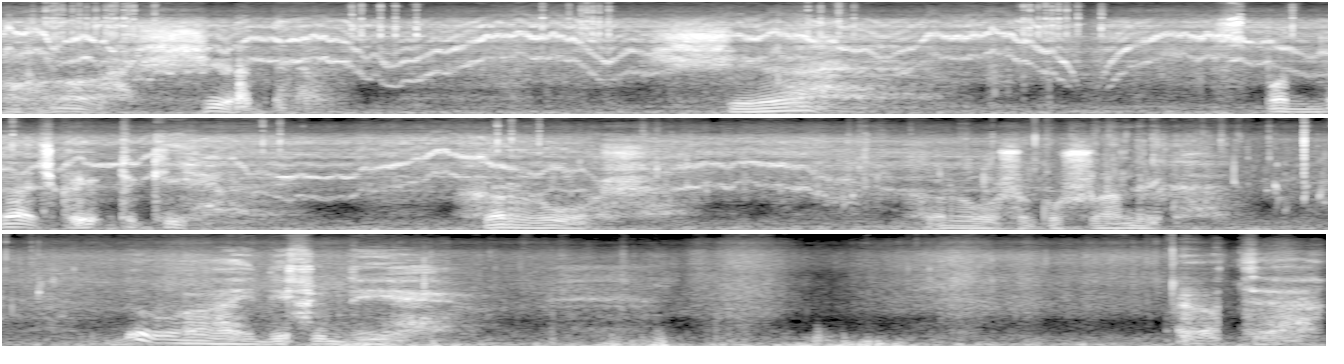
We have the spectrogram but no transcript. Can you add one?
О, ще один. Ще з подачкою такий. Хорош. Хорош акушандрик. Давай, іди сюди. Отак.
